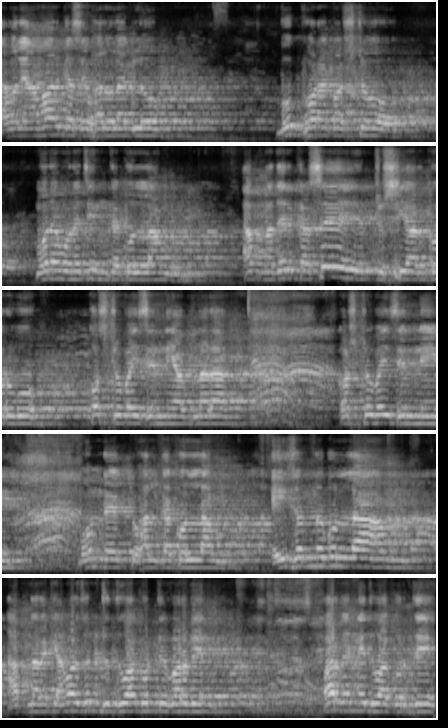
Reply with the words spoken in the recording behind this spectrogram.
তাহলে আমার কাছে ভালো লাগল। বুক ভরা কষ্ট, মনে মনে চিন্তা করলাম আপনাদের কাছে একটু শেয়ার করব। কষ্ট পাইছেননি আপনারা? কষ্ট পাইছেননি মনটা একটু হালকা করলাম। এই জন্য বললাম, আপনারা কি আমার জন্য একটু দোয়া করতে পারবেন? পারবেন না দোয়া করতে?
